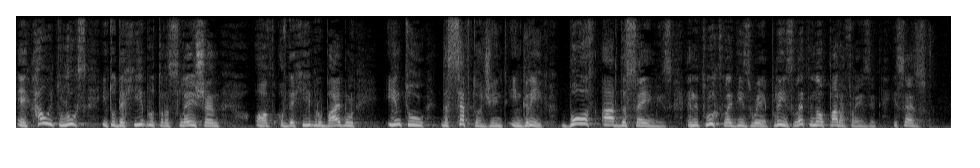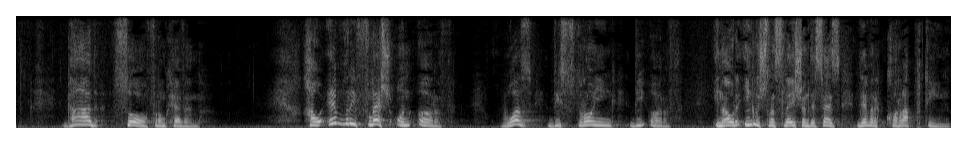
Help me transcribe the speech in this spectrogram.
and how it looks into the Hebrew translation of, of the Hebrew Bible into the Septuagint in Greek. Both are the same, Is, and it looks like this way. Please let me now paraphrase it. It says, God saw from heaven how every flesh on earth was destroying the earth. In our English translation, it says they were corrupting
